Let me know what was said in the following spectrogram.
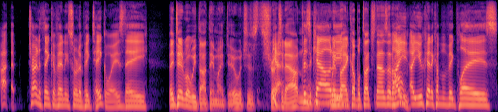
I I'm trying to think of any sort of big takeaways. They They did what we thought they might do, which is stretch Yeah. it out and Physicality. win by a couple touchdowns at I home. Aiyuk had a couple of big plays.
